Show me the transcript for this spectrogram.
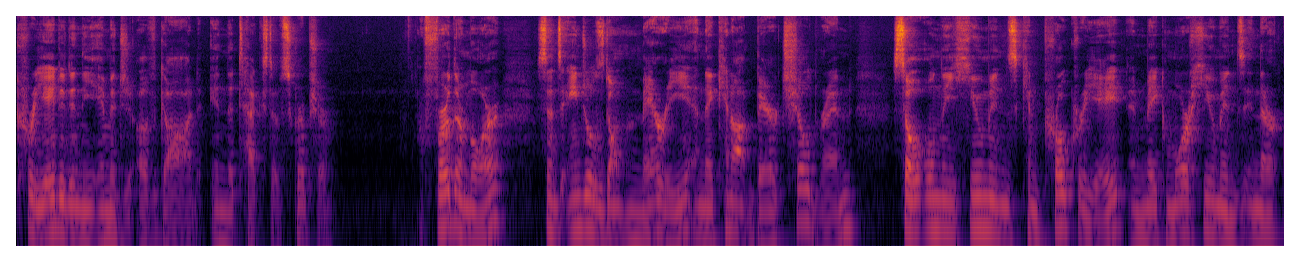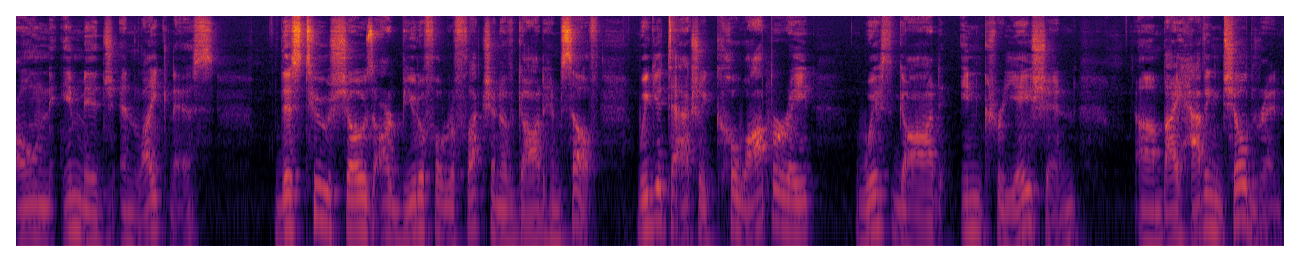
created in the image of God in the text of Scripture. Furthermore, since angels don't marry and they cannot bear children, so only humans can procreate and make more humans in their own image and likeness. This too shows our beautiful reflection of God Himself. We get to actually cooperate with God in creation um, by having children.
